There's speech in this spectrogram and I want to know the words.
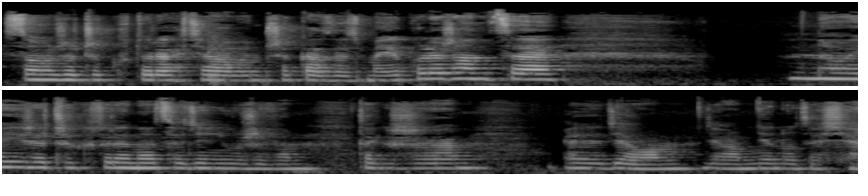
Są rzeczy, które chciałabym przekazać mojej koleżance. No i rzeczy, które na co dzień używam. Także e, działam, działam, nie nudzę się.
